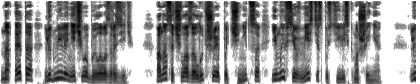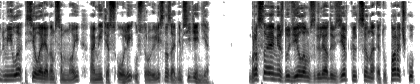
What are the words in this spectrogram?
На это Людмиле нечего было возразить. Она сочла за лучшее подчиниться, и мы все вместе спустились к машине. Людмила села рядом со мной, а Митя с Олей устроились на заднем сиденье. Бросая между делом взгляды в зеркальце на эту парочку,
